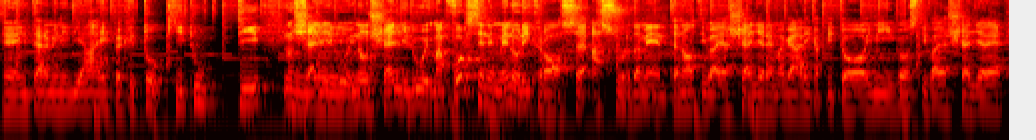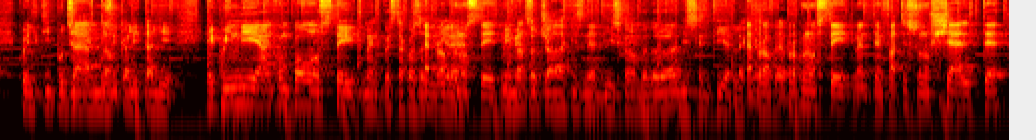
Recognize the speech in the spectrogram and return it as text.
eh, in termini di hype che tocchi tutti Non scegli lui. non scegli lui ma forse nemmeno Rick Ross assurdamente no ti vai a scegliere magari capito i Migos ti vai a scegliere quel tipo di Certo. musicalità lì e quindi è anche un po' uno statement questa cosa È di proprio dire uno statement, mi metto già da Kiss nel disco non vedo l'ora di sentirle. È proprio, è proprio uno statement, infatti sono scelte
